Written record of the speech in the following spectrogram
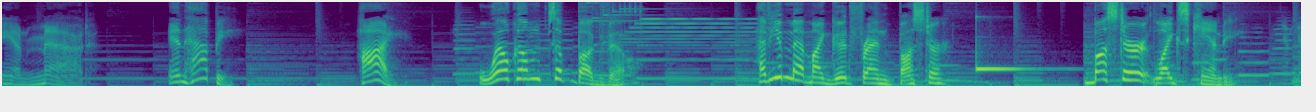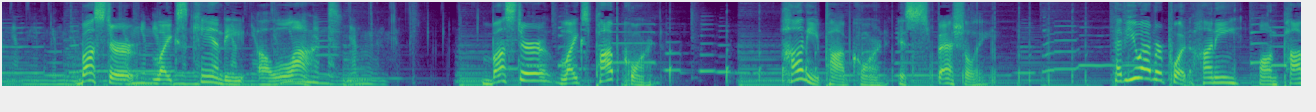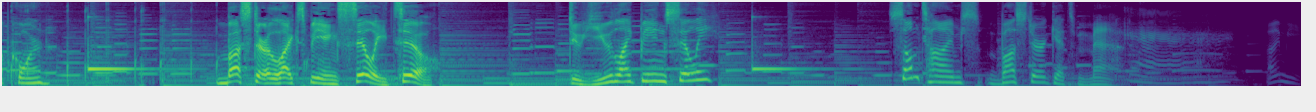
and mad and happy. Hi, welcome to Bugville. Have you met my good friend Buster? Buster likes candy. Buster likes candy a lot. Buster likes popcorn. Honey popcorn, especially. Have you ever put honey on popcorn? Buster likes being silly too. Do you like being silly? Sometimes Buster gets mad.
